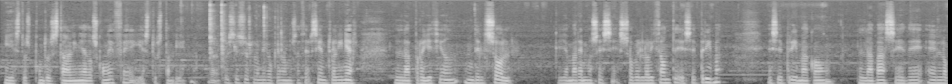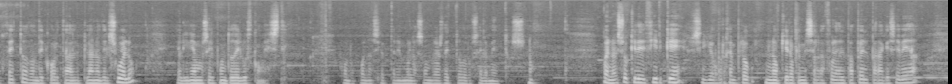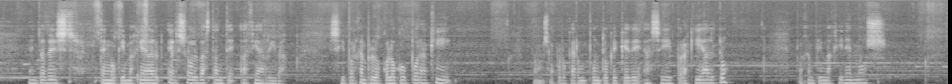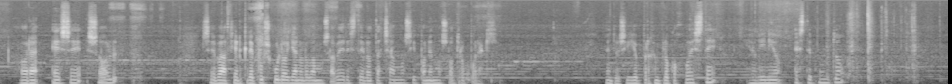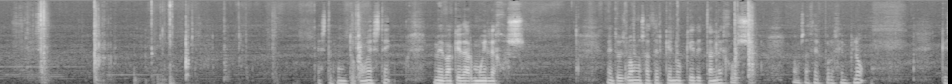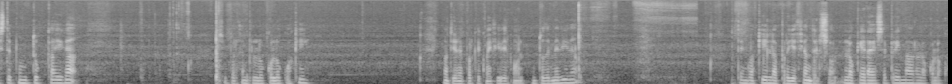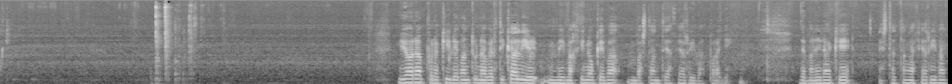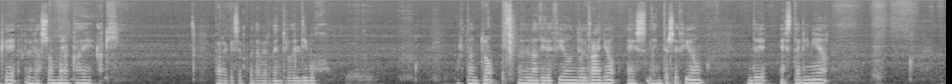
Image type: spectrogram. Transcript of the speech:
y estos puntos están alineados con F y estos también. Bueno, pues eso es lo único que vamos a hacer, siempre alinear la proyección del Sol, que llamaremos S, sobre el horizonte, S', S' con la base del objeto donde corta el plano del suelo y alineamos el punto de luz con este. Con lo cual así obtenemos las sombras de todos los elementos. Bueno, eso quiere decir que si yo, por ejemplo, no quiero que me salga fuera del papel para que se vea, entonces tengo que imaginar el sol bastante hacia arriba. Si, por ejemplo, lo coloco por aquí, vamos a colocar un punto que quede así por aquí alto. Por ejemplo, imaginemos ahora ese sol se va hacia el crepúsculo, ya no lo vamos a ver, este lo tachamos y ponemos otro por aquí. Entonces si yo por ejemplo cojo este y alineo este punto, este punto con este, me va a quedar muy lejos. Entonces vamos a hacer que no quede tan lejos. Vamos a hacer por ejemplo que este punto caiga. Si por ejemplo lo coloco aquí. No tiene por qué coincidir con el punto de medida. Tengo aquí la proyección del sol. Lo que era ese prima ahora lo coloco aquí y ahora por aquí levanto una vertical y me imagino que va bastante hacia arriba por allí de manera que está tan hacia arriba que la sombra cae aquí para que se pueda ver dentro del dibujo. Por tanto, la dirección del rayo es la intersección de esta línea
